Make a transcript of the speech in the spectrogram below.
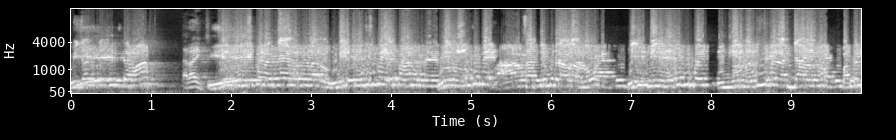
మీచా చెప్పించామా రైట్ మీరు గారు మీరు అధ్యాయం పక్కన.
